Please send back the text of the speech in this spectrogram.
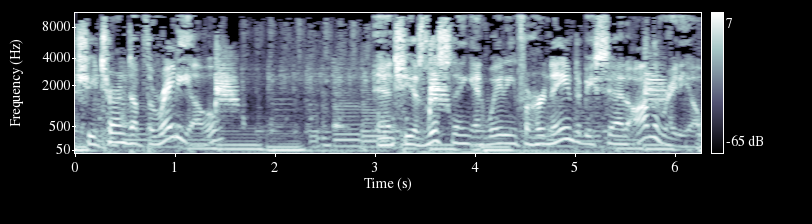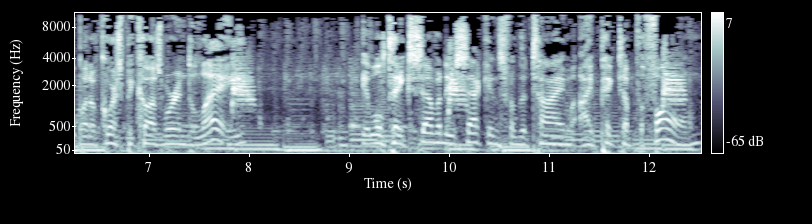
she turned up the radio and she is listening and waiting for her name to be said on the radio. But, of course, because we're in delay, it will take 70 seconds from the time I picked up the phone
